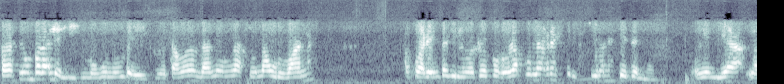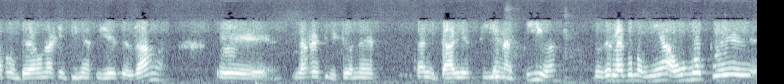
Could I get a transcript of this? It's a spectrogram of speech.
para hacer un paralelismo con un vehículo, estamos andando en una zona urbana a 40 kilómetros por hora por las restricciones que tenemos. Hoy en día la frontera con Argentina sigue cerrada, eh, las restricciones sanitarias siguen activas, entonces la economía aún no puede,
